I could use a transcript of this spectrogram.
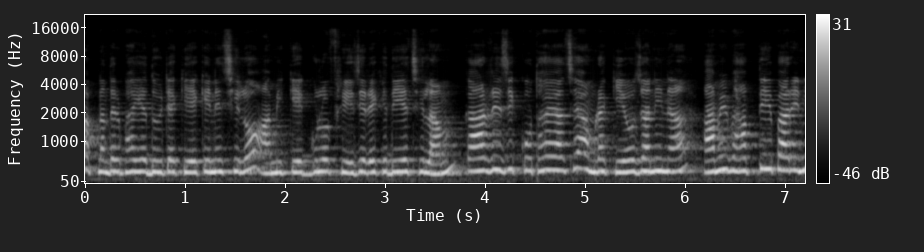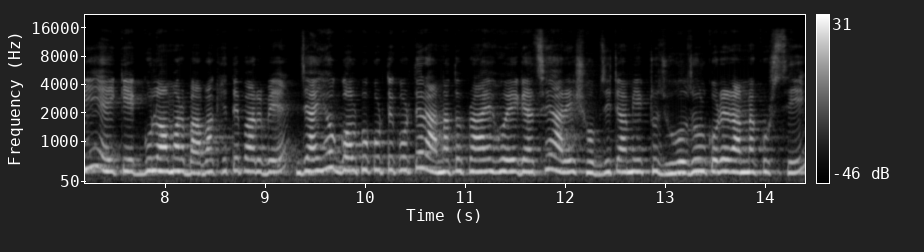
আপনাদের ভাইয়া দুইটা কেক এনেছিল, আমি কেকগুলো ফ্রিজে রেখে দিয়েছিলাম। কার রিজিক কোথায় আছে আমরা কেউ জানি না। আমি ভাবতেই পারিনি এই কেকগুলো আমার বাবা খেতে পারবে। যাই হোক, গল্প করতে করতে রান্না তো প্রায় হয়ে গেছে, আর এই সবজিটা আমি একটু ঝোল ঝোল করে রান্না করছি।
